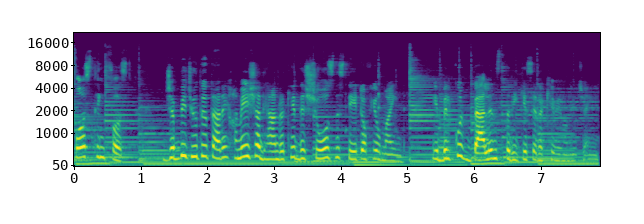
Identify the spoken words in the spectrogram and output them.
फ़र्स्ट थिंग फ़र्स्ट जब भी जूते उतारें, हमेशा ध्यान रखें this shows the state of your mind ये बिल्कुल बैलेंस तरीके से रखे हुए होने चाहिए।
